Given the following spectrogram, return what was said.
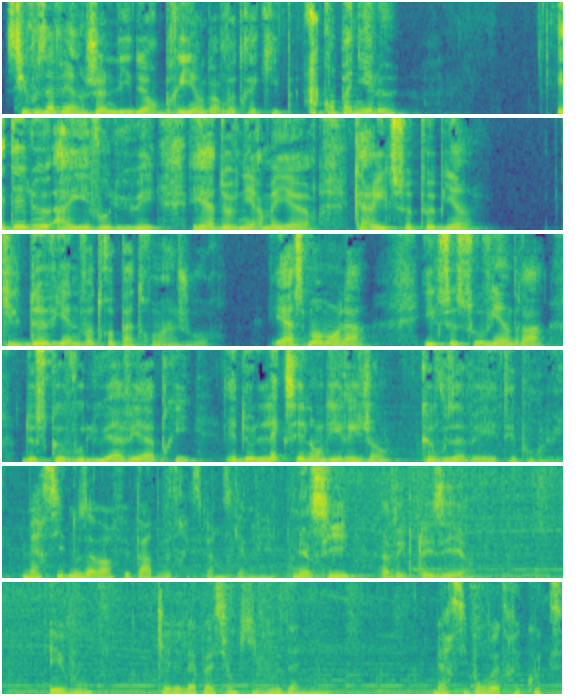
Si vous avez un jeune leader brillant dans votre équipe, accompagnez-le. Aidez-le à évoluer et à devenir meilleur, car il se peut bien qu'il devienne votre patron un jour. Et à ce moment-là, il se souviendra de ce que vous lui avez appris et de l'excellent dirigeant que vous avez été pour lui. Merci de nous avoir fait part de votre expérience, Gabriel. Merci, avec plaisir. Et vous, quelle est la passion qui vous anime? Merci pour votre écoute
